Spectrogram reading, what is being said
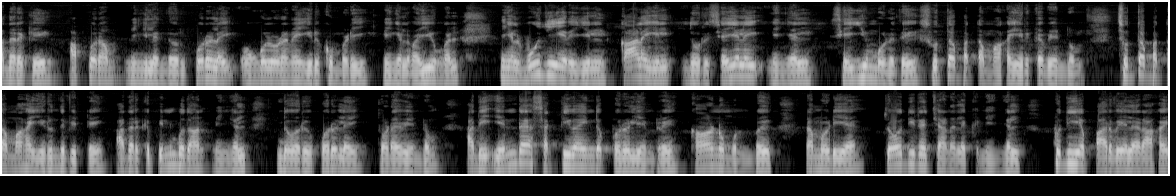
அதற்கு அப்புறம் நீங்கள் இந்த ஒரு பொருளை உங்களுடனே இருக்கும்படி நீங்கள் வையுங்கள். நீங்கள் பூஜை அறையில் காலையில் இந்த ஒரு செயலை நீங்கள் செய்யும் பொழுது சுத்தபத்தமாக இருக்க வேண்டும். சுத்தபத்தமாக இருந்துவிட்டு அதற்கு பின்புதான் நீங்கள் இந்த ஒரு பொருளை தொட வேண்டும். அது எந்த சக்தி வாய்ந்த பொருள் என்று காணும் முன்பு நம்முடைய ஜோதிட சேனலுக்கு நீங்கள் புதிய பார்வையாளராக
